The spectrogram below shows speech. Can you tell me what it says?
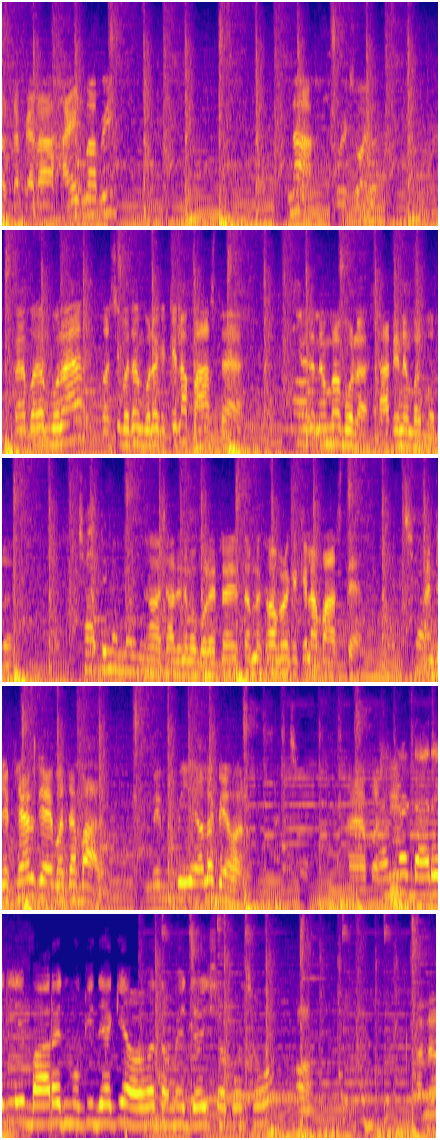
એટલે પહેલાં હાઈટ માપી. ના કોઈ સોય પહેલાં બધા બોલાયા પછી બધા બોલે કે કેટલા પાસ થયા. એ રીતે નંબર બોલે છાતી નંબર બોલે. છાતી નંબર હા છાતી નંબર બોલે. એટલે તમને ખબર પડે કે કેટલા પાસ થયા. અને જે ફેલ જાય બધા બાર. અલગ બેહવાનું. પછી એમને ડાયરેક્ટલી બહાર જ મૂકી દે કે હવે તમે જઈ શકો છો. અને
